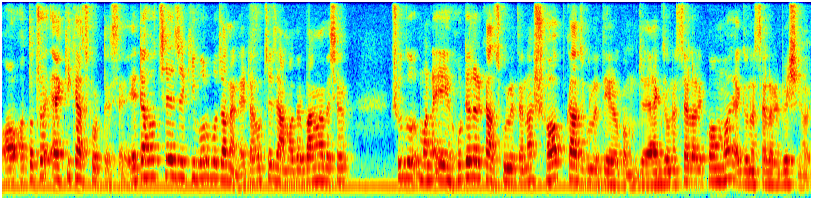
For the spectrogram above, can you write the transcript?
অথচ একই কাজ করতেছে। এটা হচ্ছে যে কি বলব জানেন? এটা হচ্ছে যে আমাদের বাংলাদেশের শুধু মানে এই হোটেলের কাজগুলিতে না, সব কাজগুলিতে এরকম যে একজনের স্যালারি কম হয়, একজনের স্যালারি বেশি হয়।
